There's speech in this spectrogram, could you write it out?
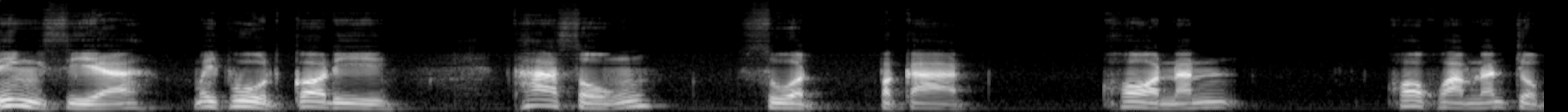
นิ่งเสียไม่พูดก็ดี ถ้าสงสวดประกาศข้อนั้น ข้อความนั้นจบ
